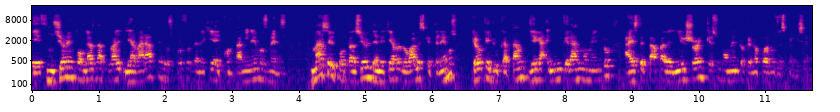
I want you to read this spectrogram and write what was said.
eh, funcionen con gas natural y abaraten los costos de energía y contaminemos menos, más el potencial de energías renovables que tenemos, creo que Yucatán llega en un gran momento a esta etapa del nearshoring, que es un momento que no podemos desperdiciar.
